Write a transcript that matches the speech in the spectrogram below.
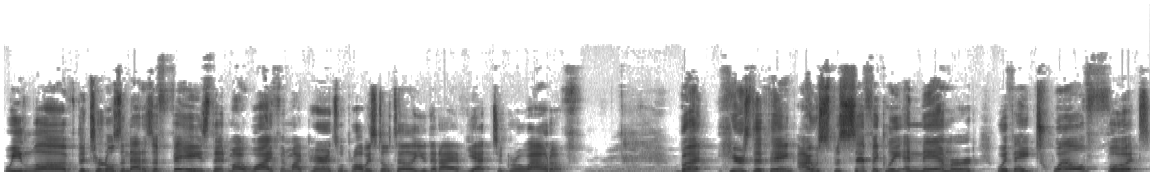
We loved the turtles, and that is a phase that my wife and my parents will probably still tell you that I have yet to grow out of. But here's the thing. I was specifically enamored with a 12 foot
